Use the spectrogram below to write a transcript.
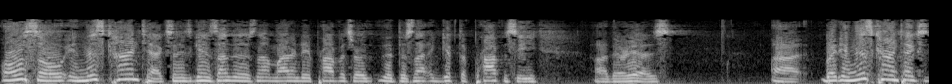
Also, in this context, and again, it's not that there's not modern day prophets or that there's not a gift of prophecy, uh, there is. Uh, but in this context,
